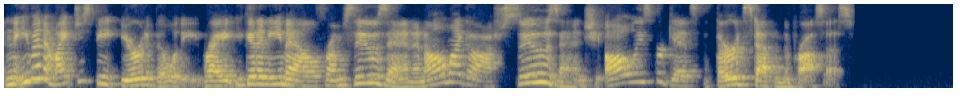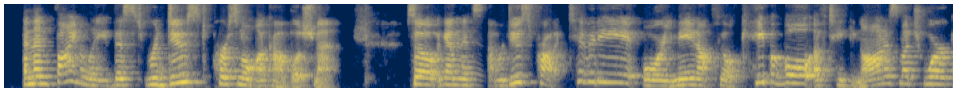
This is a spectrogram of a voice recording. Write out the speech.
And even it might just be irritability, right? You get an email from Susan, and oh my gosh, Susan, she always forgets the third step in the process. And then finally, this reduced personal accomplishment. So again, it's reduced productivity, or you may not feel capable of taking on as much work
